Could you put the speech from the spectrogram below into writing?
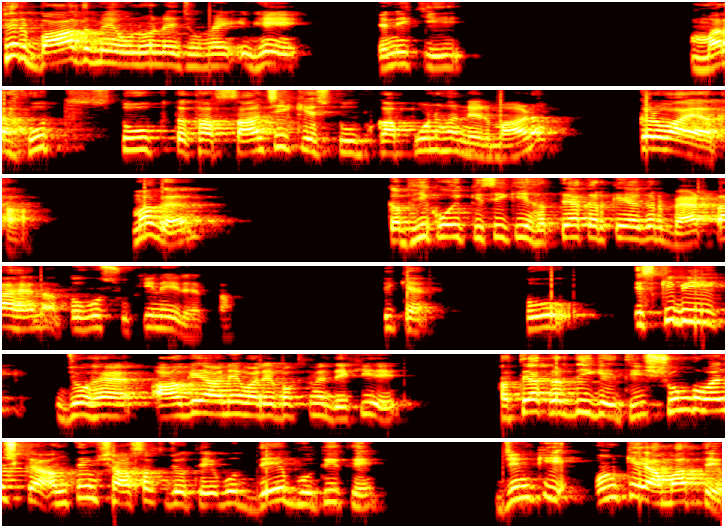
फिर बाद में उन्होंने जो है इन्हें, यानी कि मरहुत स्तूप तथा सांची के स्तूप का पुनः निर्माण करवाया था। मगर कभी कोई किसी की हत्या करके अगर बैठता है ना तो वो सुखी नहीं रहता। ठीक है? तो इसकी भी जो है, आगे आने वाले वक्त में देखिए, हत्या कर दी गई थी। शुंग वंश के अंतिम शासक जो थे, वो देवभूति थे, जिनकी, उनके अमात्य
